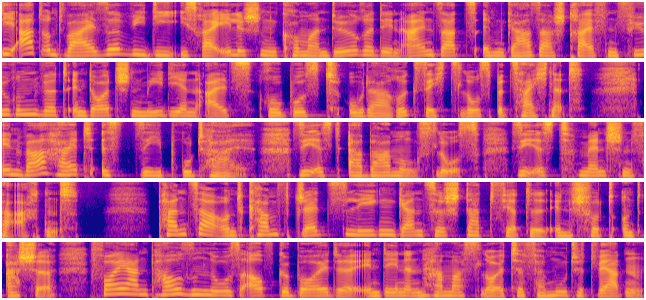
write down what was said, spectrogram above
Die Art und Weise, wie die israelischen Kommandeure den Einsatz im Gazastreifen führen, wird in deutschen Medien als robust oder rücksichtslos bezeichnet. In Wahrheit ist sie brutal. Sie ist erbarmungslos. Sie ist menschenverachtend. Panzer und Kampfjets legen ganze Stadtviertel in Schutt und Asche, feuern pausenlos auf Gebäude, in denen Hamas-Leute vermutet werden.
